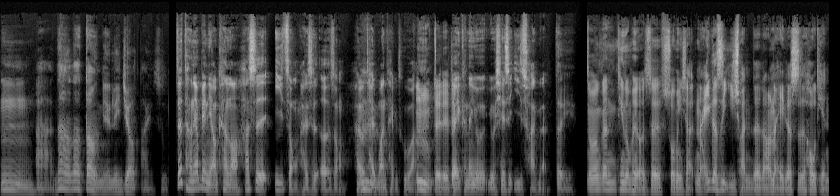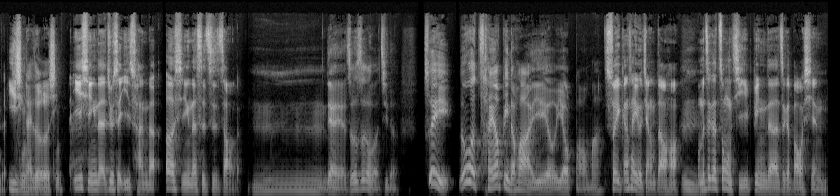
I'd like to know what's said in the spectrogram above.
嗯，啊，那那到了年龄就要打因苏林。这糖尿病你要看咯，它是一种还是二种，还有 Type 嗯 One、Type Two 啊。嗯，对对对，对。可能有有些是遗传的。对，我们跟听众朋友再说明一下，哪一个是遗传的，然后哪一个是后天的，一型还是二型？一型的就是遗传的，二型的是制造的。嗯，呀呀，这个这个我记得。所以如果糖尿病的话，也有也有保吗？所以刚才有讲到哈，嗯我们这个重疾病的这个保险，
